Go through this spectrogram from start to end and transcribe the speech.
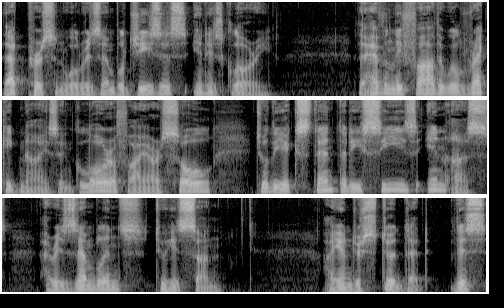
That person will resemble Jesus in his glory. The Heavenly Father will recognize and glorify our soul to the extent that he sees in us a resemblance to his Son. I understood that this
